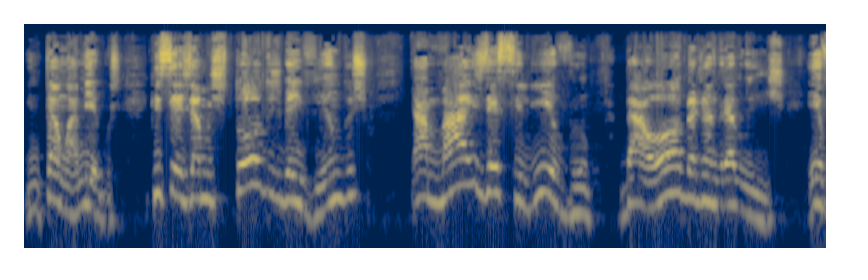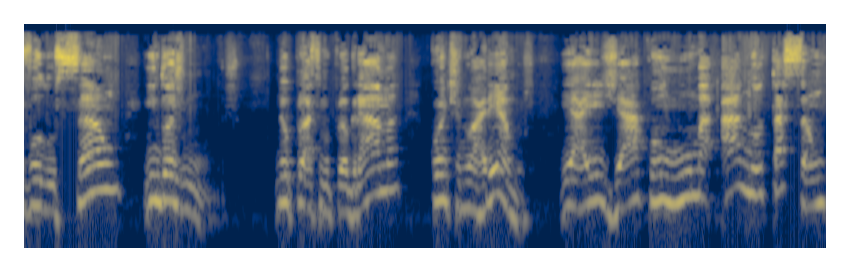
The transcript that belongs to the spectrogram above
Então, amigos, que sejamos todos bem-vindos a mais esse livro da obra de André Luiz, Evolução em Dois Mundos. No próximo programa, continuaremos, e aí já com uma anotação,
